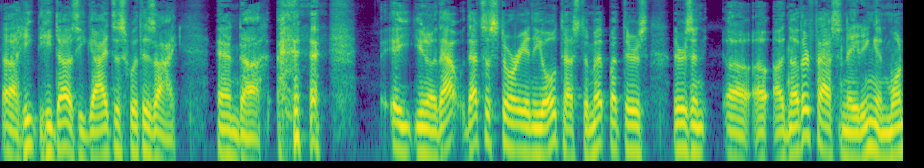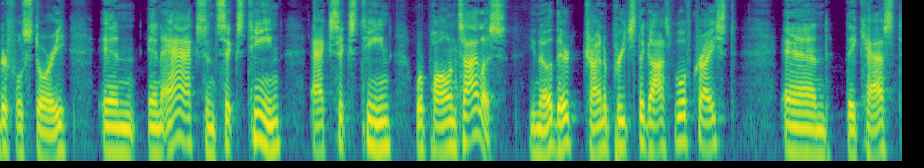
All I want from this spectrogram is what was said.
uh, he he does. He guides us with his eye, and uh, you know that that's a story in the Old Testament. But there's there's an uh, another fascinating and wonderful story in in Acts in sixteen Acts sixteen where Paul and Silas, you know, they're trying to preach the gospel of Christ, and they cast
